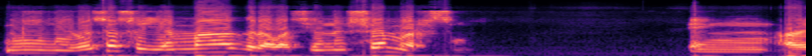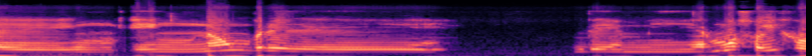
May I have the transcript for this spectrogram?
Mi negocio se llama Grabaciones Emerson. En, en, nombre de, mi hermoso hijo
